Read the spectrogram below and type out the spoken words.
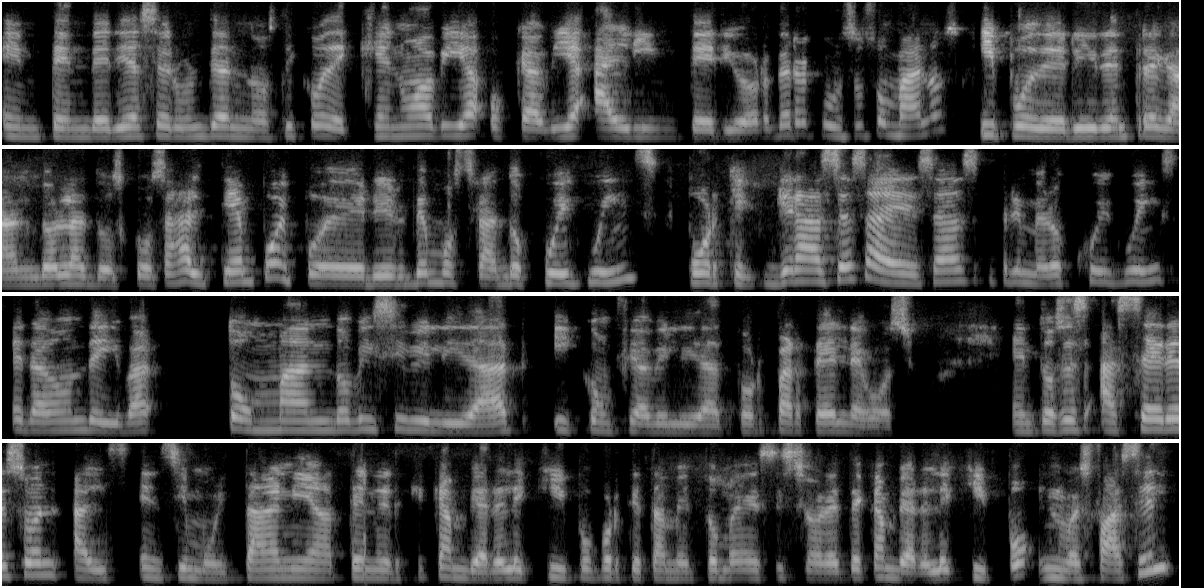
entender y hacer un diagnóstico de qué no había o qué había al interior de recursos humanos y poder ir entregando las dos cosas al tiempo y poder ir demostrando quick wins, porque gracias a esas primeros quick wins era donde iba tomando visibilidad y confiabilidad por parte del negocio. Entonces, hacer eso en, simultánea, tener que cambiar el equipo, porque también tomé decisiones de cambiar el equipo, no es fácil,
